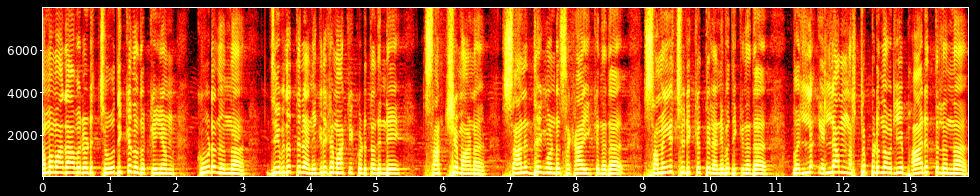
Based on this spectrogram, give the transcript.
അമ്മ മാതാവിനോട് ചോദിക്കുന്നതൊക്കെയും കൂടെ നിന്ന് ജീവിതത്തിന് അനുഗ്രഹമാക്കി കൊടുത്തതിന്റെ സാക്ഷ്യമാണ് സാന്നിധ്യം കൊണ്ട് സഹായിക്കുന്നത് സമയച്ചുരുക്കത്തിൽ അനുവദിക്കുന്നത് വല്ല എല്ലാം നഷ്ടപ്പെടുന്ന വലിയ ഭാരത്തിൽ നിന്ന്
